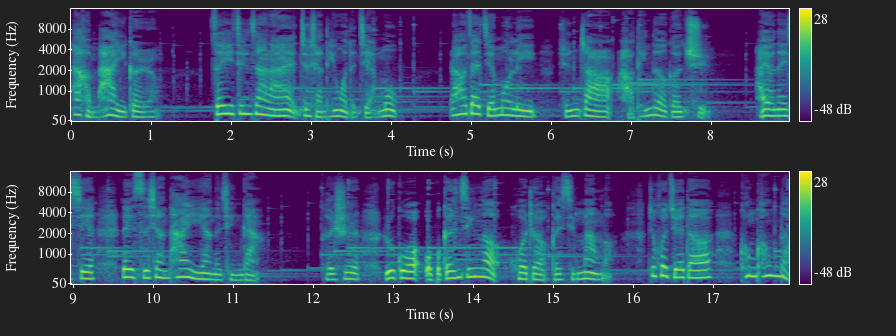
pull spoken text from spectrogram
他很怕一个人，所以静下来就想听我的节目，然后在节目里寻找好听的歌曲，还有那些类似像他一样的情感。可是如果我不更新了，或者更新慢了，就会觉得空空的，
